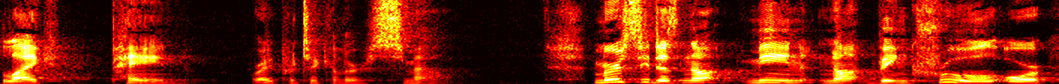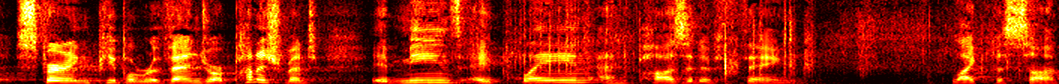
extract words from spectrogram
like pain or a particular smell. Mercy does not mean not being cruel or sparing people revenge or punishment. It means a plain and positive thing, like the sun,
